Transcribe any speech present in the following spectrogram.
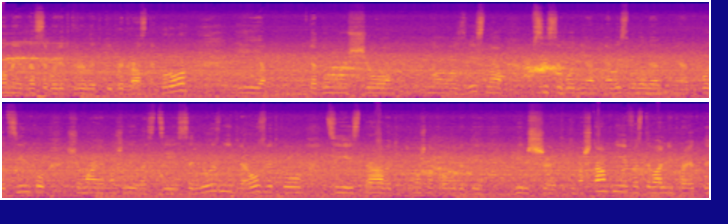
вони для себе відкрили такий прекрасний курорт. І я думаю, що ну звісно всі сьогодні висловили е, таку оцінку, що має можливості серйозні для розвитку цієї справи. Тобто можна проводити більш такі масштабні фестивальні проекти.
